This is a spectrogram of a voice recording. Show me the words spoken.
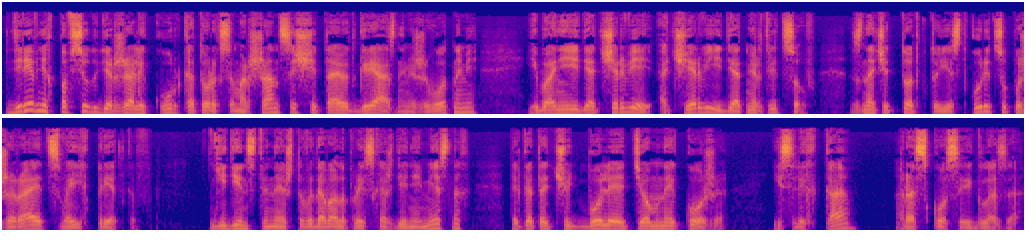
В деревнях повсюду держали кур, которых самаршанцы считают грязными животными, ибо они едят червей, а черви едят мертвецов. Значит, тот, кто ест курицу, пожирает своих предков. Единственное, что выдавало происхождение местных, так это чуть более темная кожа и слегка раскосые глаза.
